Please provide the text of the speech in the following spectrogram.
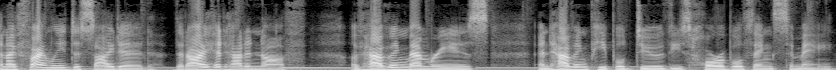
And I finally decided that I had had enough of having memories and having people do these horrible things to me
